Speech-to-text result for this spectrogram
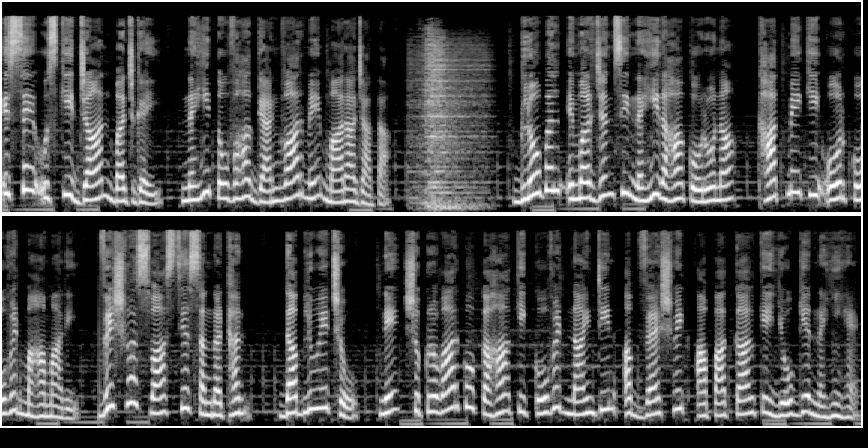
इससे उसकी जान बच गई, नहीं तो वह गैंगवार में मारा जाता ग्लोबल इमरजेंसी नहीं रहा कोरोना खात्मे की ओर कोविड महामारी विश्व स्वास्थ्य संगठन डब्ल्यूएचओ ने शुक्रवार को कहा कि कोविड 19 अब वैश्विक आपातकाल के योग्य नहीं है।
